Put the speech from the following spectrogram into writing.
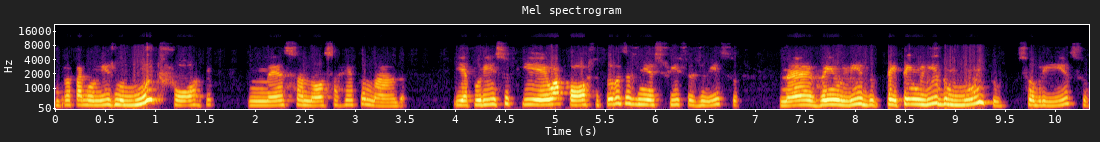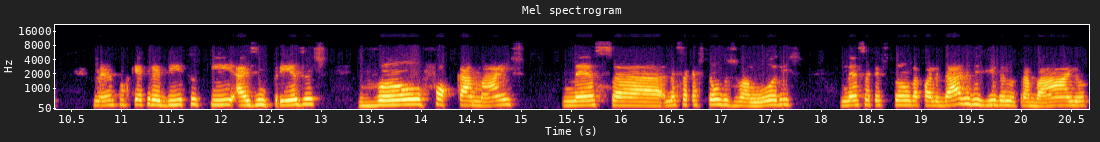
um protagonismo muito forte nessa nossa retomada. E é por isso que eu aposto todas as minhas fichas nisso, né? Venho lido, tenho lido muito sobre isso, né? Porque acredito que as empresas vão focar mais nessa nessa questão dos valores, nessa questão da qualidade de vida no trabalho,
